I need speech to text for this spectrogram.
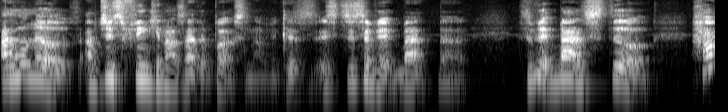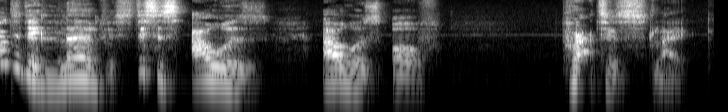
I don't know. I'm just thinking outside the box now because it's just a bit bad now. It's a bit bad still. How did they learn this? This is hours, hours of practice. Like,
